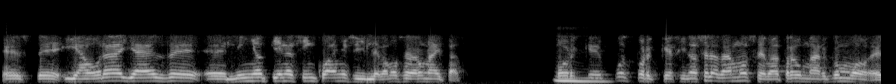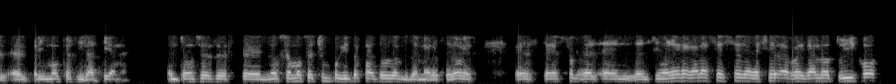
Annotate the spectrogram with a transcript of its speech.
Este, y ahora ya es de, el niño tiene cinco años y le vamos a dar un iPad. ¿Por qué? Mm. Pues porque si no se la damos se va a traumar como el, el primo que sí la tiene. Entonces, este, nos hemos hecho un poquito faltos de, merecedores. Este, el, si no le regalas ese, ese regalo a tu hijo,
